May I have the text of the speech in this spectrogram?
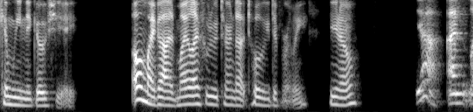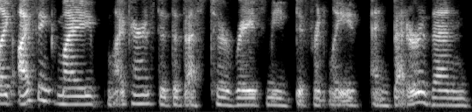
Can we negotiate? Oh my God, my life would have turned out totally differently, you know? Yeah. And like, I think my, my parents did the best to raise me differently and better than,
